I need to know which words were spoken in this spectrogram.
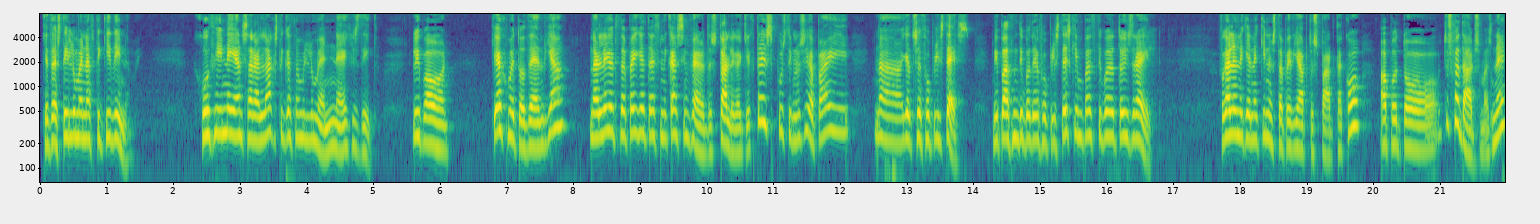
και θα στείλουμε ναυτική δύναμη. Χούθη είναι η Ανσαραλάχ στην καθομιλουμένη. Ναι, έχεις δίκιο. Λοιπόν, και έχουμε το Δένδια να λέει ότι θα πάει για τα εθνικά συμφέροντα. Σου τα έλεγα και χτες που στην ουσία πάει να, για τους εφοπλιστές. Μην πάθουν τίποτα οι εφοπλιστές και μην πάθει τίποτα το Ισραήλ. Βγάλανε και ανακοίνωση τα παιδιά από το Σπάρτακο, από το... τους φαντάρους μας, ναι.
